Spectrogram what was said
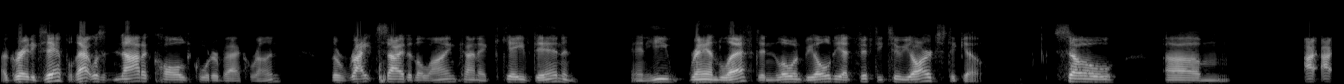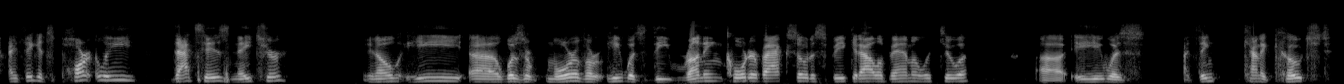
a great example. That was not a called quarterback run the right side of the line kind of caved in and and he ran left and lo and behold he had 52 yards to go. So um, I, I think it's partly that's his nature. You know he uh, was a, more of a he was the running quarterback so to speak at alabama with tua. Uh, he was i think kind of coached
